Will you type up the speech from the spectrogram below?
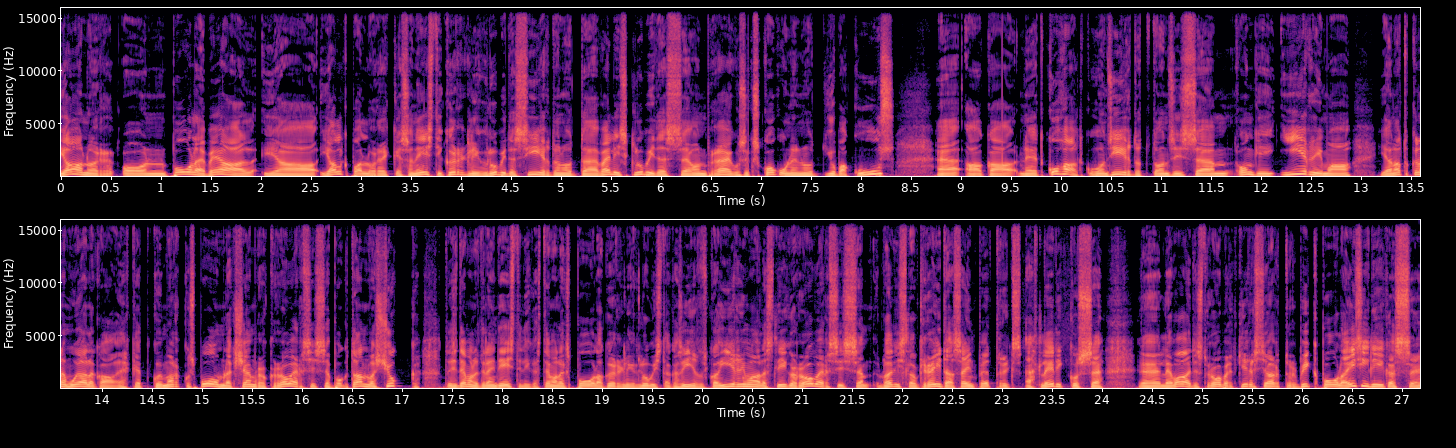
Jaanuar on poole peal ja jalgpallureid, kes on Eesti kõrgliiga klubides siirdunud äh, välisklubidesse, on praeguseks kogunenud juba kuus. Äh, aga need kohad, kuhu on siirdutud, on siis, ähm, ongi Iirimaa ja natukene mujale ka, ehk et kui Markus Poom läks Shamrock Roversisse, Bogdan Vassiuk, tõsi, tema nüüd ei läinud Eesti liigast, tema läks Poola kõrgliiga klubist, aga siirdus ka Iirimaa Hiinalast Liigo Roversisse, Vladislav Greida St Patrick's Athleticusse, eh, Levadiast Robert Kirss ja Artur Pikk Poola esiliigasse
